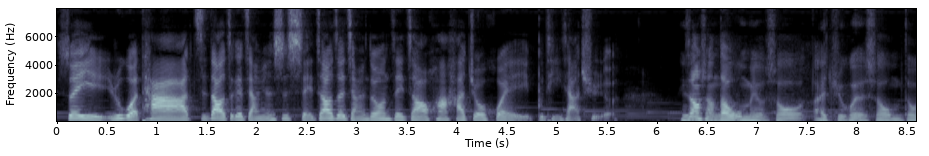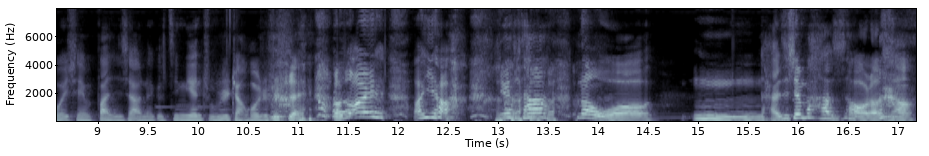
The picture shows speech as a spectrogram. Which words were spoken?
所以如果他知道这个讲员是谁，知道这个讲员都用这招的话，他就会不听下去了。你让我想到，我们有时候来聚会的时候，我们都会先翻一下那个今天主日讲或者是谁。我说：“哎，哎呀，因为他，那我嗯，还是先 pass 好了。”这样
